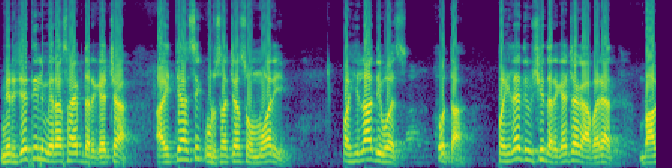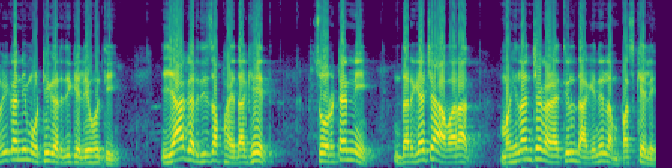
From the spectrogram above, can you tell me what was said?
मिरजेतील मिरासाहेब दर्ग्याच्या ऐतिहासिक उरसाच्या सोमवारी पहिला दिवस होता. पहिल्या दिवशी दर्ग्याच्या गाभाऱ्यात भाविकांनी मोठी गर्दी केली होती. या गर्दीचा फायदा घेत चोरट्यांनी दर्ग्याच्या आवारात महिलांच्या गळ्यातील दागिने लंपास केले.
